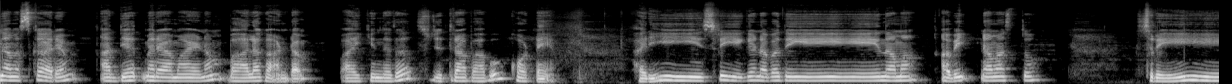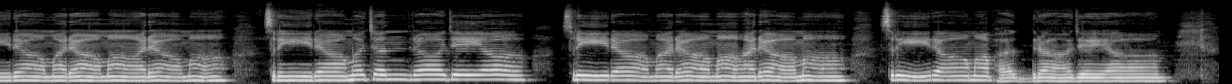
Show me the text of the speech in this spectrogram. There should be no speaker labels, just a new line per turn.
നമസ്കാരം. അധ്യാത്മരാമായണം ബാലകാന്ഡം. വായിക്കുന്നത് സുചിത്ര ബാബു കോട്ടയം. ഹരി ശ്രീ ഗണപതേ നമ. അവിഘ്നമസ്തു. ശ്രീരാമ രാമ രാമ ശ്രീരാമചന്ദ്ര ജയ. ശ്രീരാമ രാമ രാമ ശ്രീരാമഭദ്ര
